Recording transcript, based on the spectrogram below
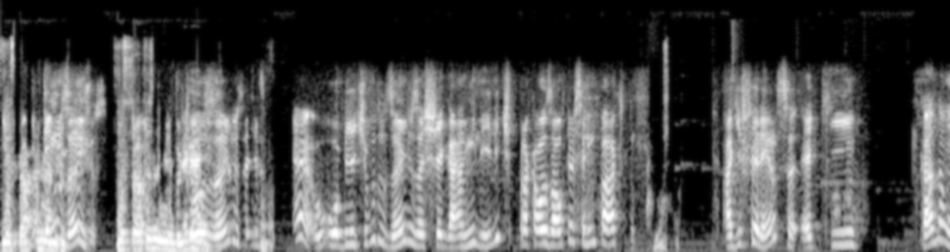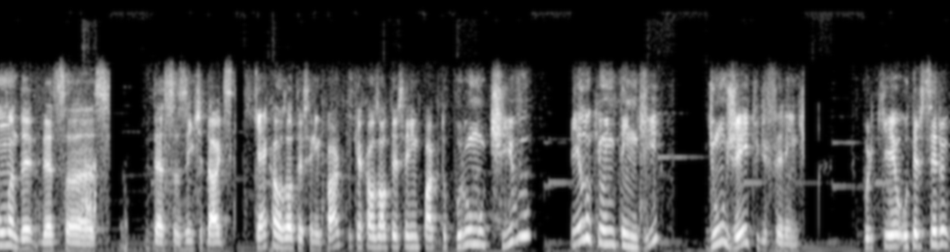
E os próprios E tem anjos. os anjos, E os próprios anjos, porque verdade. os anjos, eles. É, o, objetivo dos anjos é chegar em Lilith pra causar o terceiro impacto. A diferença é que cada uma de- dessas, dessas entidades que quer causar o terceiro impacto, quer causar o terceiro impacto por um motivo, pelo que eu entendi, de um jeito diferente. Porque o terceiro.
